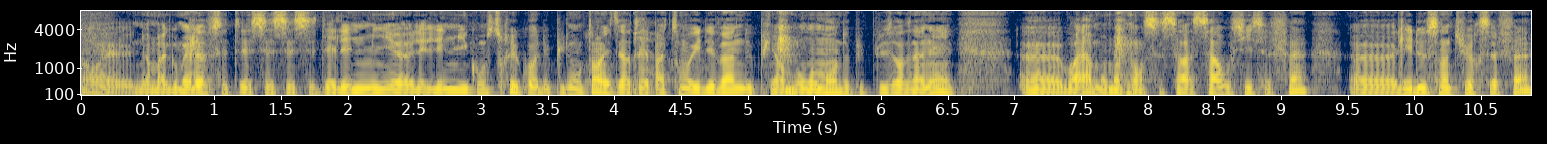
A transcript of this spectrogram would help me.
Ah Ouais, Nurmagomedov, c'était c'était l'ennemi euh, l'ennemi construit quoi depuis longtemps. Ils n'arrêtaient pas de s'envoyer des vannes depuis un bon moment, depuis plusieurs années. Euh, voilà, maintenant ça, ça aussi c'est fait. Euh, les deux ceintures c'est fait.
